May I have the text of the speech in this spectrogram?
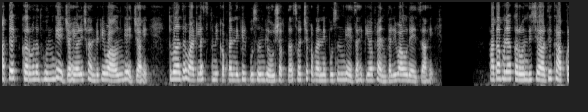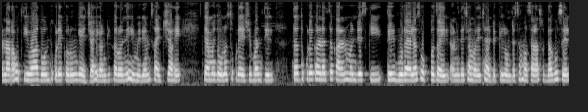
आता एक करवंद धुवून घ्यायचे आहे आणि छानपैकी वाळवून घ्यायचे आहे. तुम्हाला जर वाटल्यास तुम्ही कपड्यांदेखील पुसून घेऊ शकता. स्वच्छ कपड्याने पुसून घ्यायचं आहे किंवा फॅनखाली वाळू द्यायचं आहे. आता आपण या करवंदीचे अर्धी खाप करणार आहोत किंवा दोन तुकडे करून घ्यायचे आहे. कारण की करवंदी ही मिडियम साईजची आहे. त्यामुळे दोनच तुकडे याचे बनतील. तर तुकडे करण्याचं कारण म्हणजेच की ते मुरायला सोपं जाईल आणि त्याच्यामध्ये छानपैकी लोणच्याचा मसालासुद्धा घुसेल.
